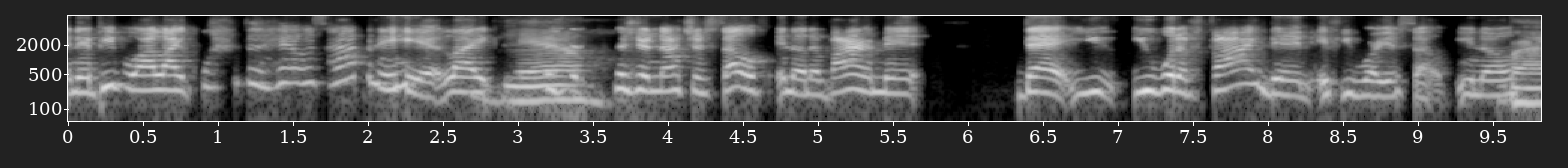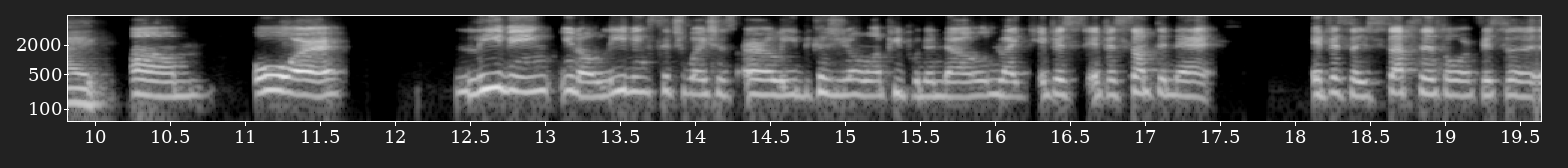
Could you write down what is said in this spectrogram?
and then people are like what the hell is happening here? Like yeah. because you're not yourself in an environment that you you would have thrived in if you were yourself you know? Right. Um or leaving you know leaving situations early because you don't want people to know like if it's if it's something that if it's a substance or if it's a,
